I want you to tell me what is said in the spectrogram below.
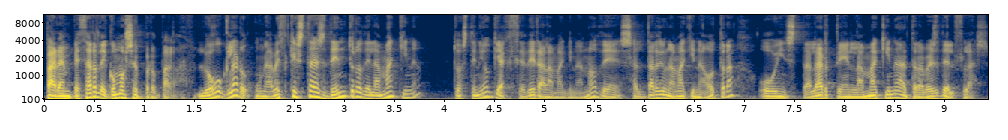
para empezar de cómo se propaga. Luego, claro, una vez que estás dentro de la máquina, tú has tenido que acceder a la máquina, ¿no? De saltar de una máquina a otra o instalarte en la máquina a través del flash.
